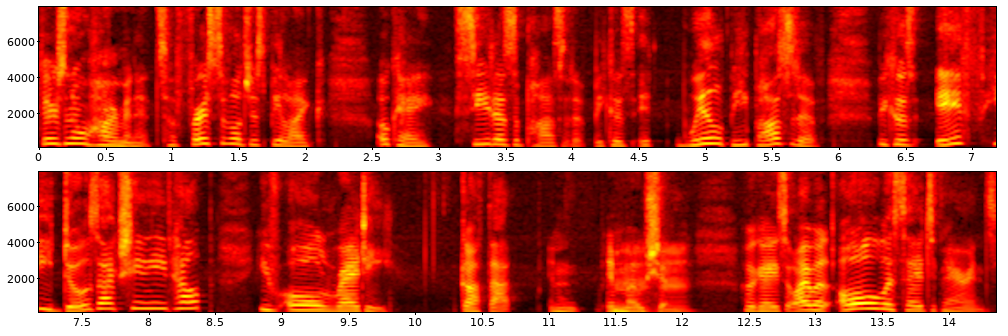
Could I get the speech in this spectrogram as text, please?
there's no harm in it. So, first of all, just be like, okay, see it as a positive because it will be positive. Because if he does actually need help, you've already got that in, in motion. Mm-hmm. Okay, so I will always say to parents,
